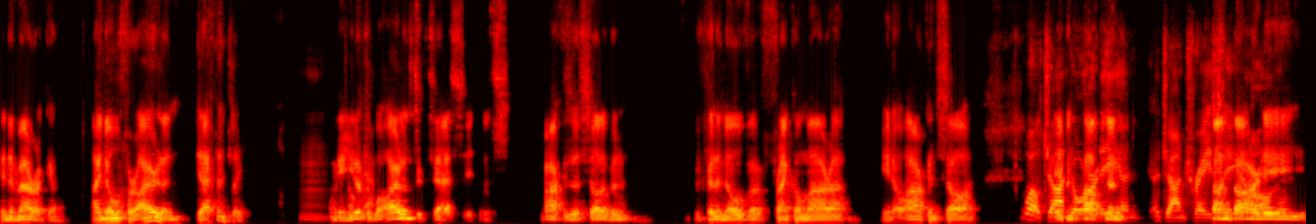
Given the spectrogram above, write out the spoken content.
in America. I know for Ireland, definitely. Mm, I mean, you okay. look at what Ireland's success. It was Marcus O'Sullivan, Villanova, Frank O'Mara, you know, Arkansas. Well, John Doherty and John Treacy. John Doherty,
